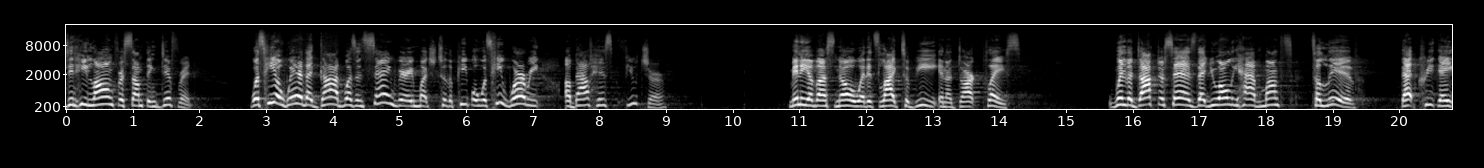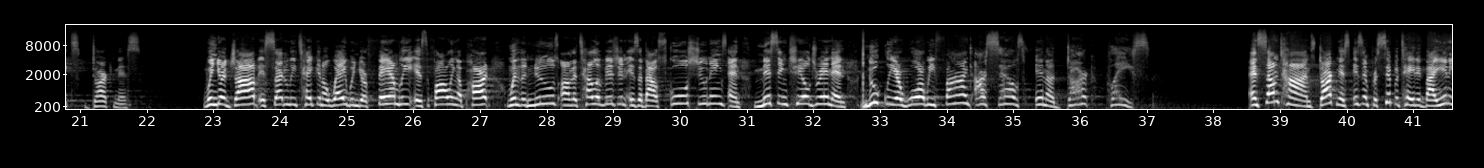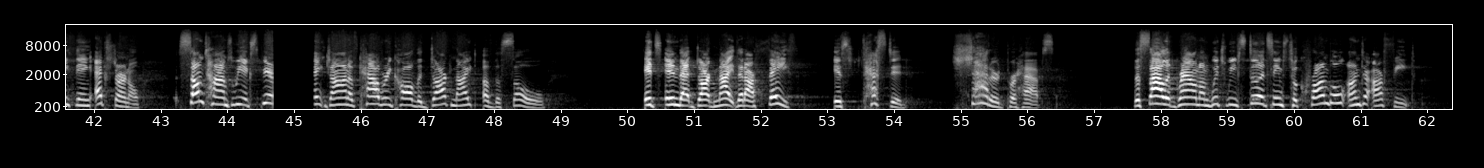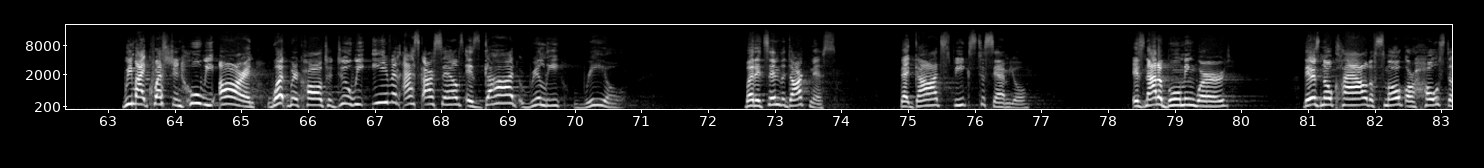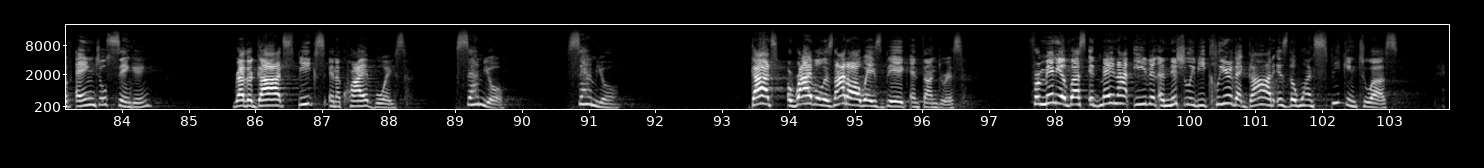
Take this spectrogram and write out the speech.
Did he long for something different? Was he aware that God wasn't saying very much to the people? Was he worried about his future? Many of us know what it's like to be in a dark place. When the doctor says that you only have months to live, that creates darkness. When your job is suddenly taken away, when your family is falling apart, when the news on the television is about school shootings and missing children and nuclear war, we find ourselves in a dark place. And sometimes darkness isn't precipitated by anything external. Sometimes we experience St. John of Calvary called the dark night of the soul. It's in that dark night that our faith is tested, shattered perhaps. The solid ground on which we've stood seems to crumble under our feet. We might question who we are and what we're called to do. We even ask ourselves, is God really real? But it's in the darkness that God speaks to Samuel. It's not a booming word, there's no cloud of smoke or host of angels singing. Rather, God speaks in a quiet voice Samuel, Samuel. God's arrival is not always big and thunderous. For many of us, it may not even initially be clear that God is the one speaking to us.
